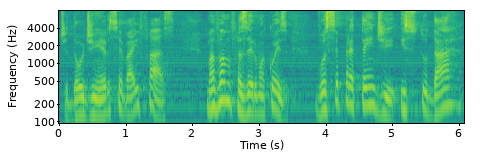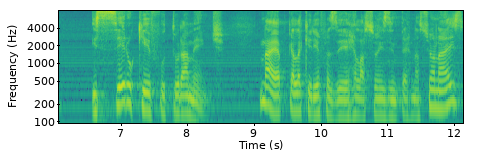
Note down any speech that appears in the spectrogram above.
Te dou o dinheiro, você vai e faz. Mas vamos fazer uma coisa? Você pretende estudar e ser o que futuramente? Na época, ela queria fazer relações internacionais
